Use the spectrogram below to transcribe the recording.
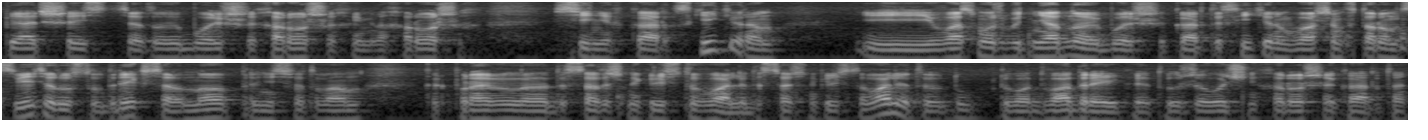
5-6, а то и больше хороших, именно хороших синих карт с кикером, и у вас может быть ни одной больше карты с хикером в вашем втором цвете, Рустов Дрейк все равно принесет вам, как правило, достаточное количество вали. Достаточное количество вали это ну, два, два Дрейка, это уже очень хорошая карта.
